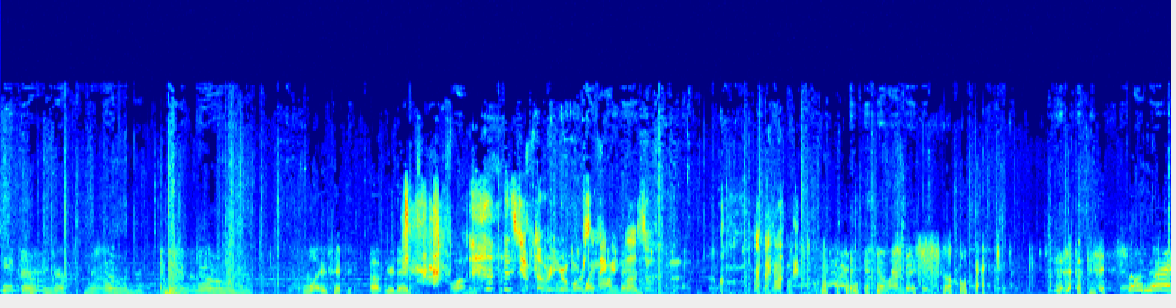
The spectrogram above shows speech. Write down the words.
Get down, girl. Get down, girl. Get down, What is happening? Up, oh, you're dead. What? This jumped over your horse Wait, and made me I'm fall dead? so. Oh my god. Am I dead? so Am so I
